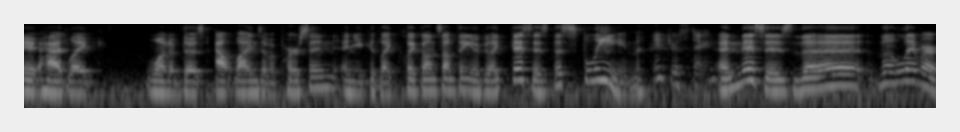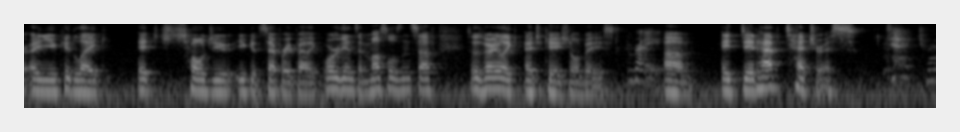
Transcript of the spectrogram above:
It had like one of those outlines of a person, and you could like click on something, and it would be like, "This is the spleen," Interesting. and this is the the liver, and you could like it told you you could separate by like organs and muscles and stuff. So it was very like educational based. Right. Um, it did have Tetris, Tetris.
